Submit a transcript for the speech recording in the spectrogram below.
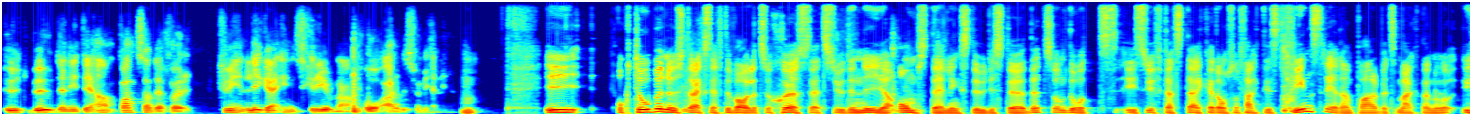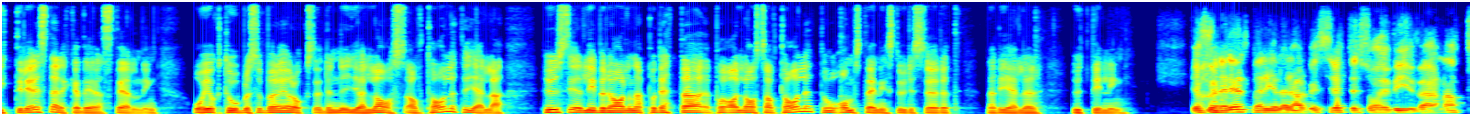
utbuden inte är anpassade för kvinnliga inskrivna på Arbetsförmedlingen. Mm. I oktober nu strax efter valet så sjösätts ju det nya omställningsstudiestödet som då i syfte att stärka de som faktiskt finns redan på arbetsmarknaden och ytterligare stärka deras ställning. Och i oktober så börjar också det nya LAS-avtalet att gälla. Hur ser Liberalerna på detta, på LAS-avtalet och omställningsstudiestödet när det gäller utbildning? Ja, generellt när det gäller arbetsrätten så har vi värnat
